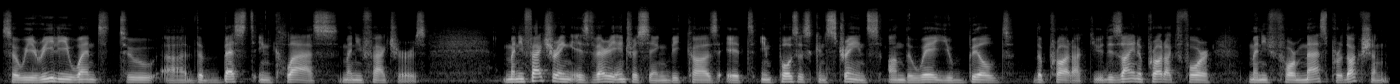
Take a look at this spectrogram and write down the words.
So we really went to uh, the best in class manufacturers. Manufacturing is very interesting because it imposes constraints on the way you build the product. You design a product for, for mass production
